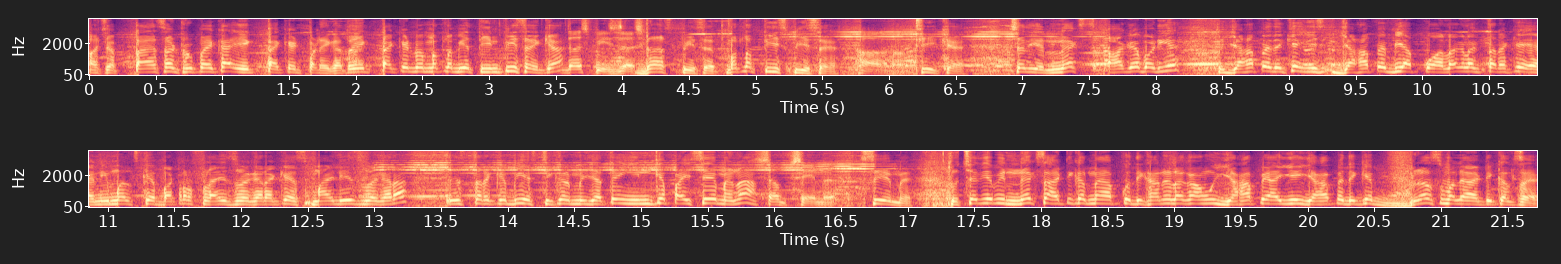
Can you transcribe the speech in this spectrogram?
अच्छा पैंसठ रुपए का एक पैकेट पड़ेगा। तो एक पैकेट में मतलब ये तीन पीस है क्या? दस पीस दस दस पीस है। मतलब तीस पीस है हाँ, हाँ। ठीक है। चलिए नेक्स्ट आगे बढ़िए। तो यहाँ पे देखिए यहाँ पे भी आपको अलग अलग तरह के एनिमल्स के बटरफ्लाईज वगैरह के स्माइलीज वगैरह इस तरह के भी स्टिकर मिल जाते हैं। इनके प्राइस सेम है ना? सब सेम है। सेम है। तो चलिए अभी नेक्स्ट आर्टिकल मैं आपको दिखाने लगा हूँ। यहाँ पे आइए यहाँ पे देखिए ब्रश वाले आर्टिकल्स है।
